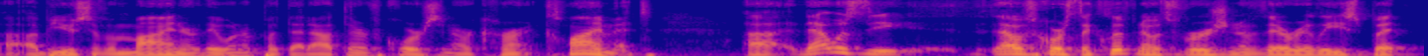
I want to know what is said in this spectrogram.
uh, abuse of a minor. They want to put that out there, of course, in our current climate. Uh, that was the that was of course the Cliff Notes version of their release, but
